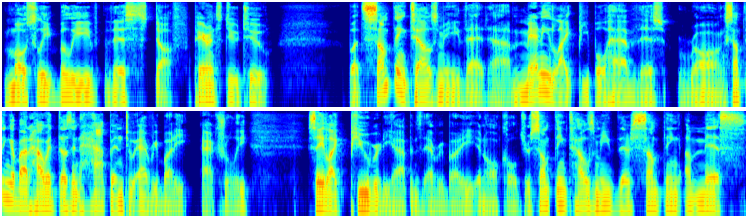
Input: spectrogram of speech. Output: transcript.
mostly believe this stuff. Parents do too. But something tells me that uh, many light people have this wrong. Something about how it doesn't happen to everybody, actually. Say, like puberty happens to everybody in all cultures. Something tells me there's something amiss.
